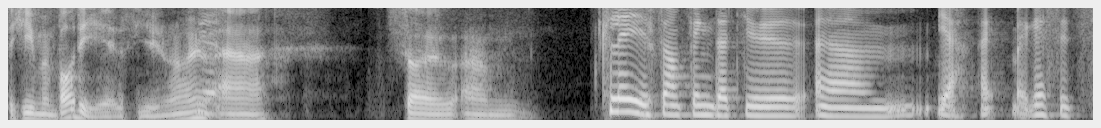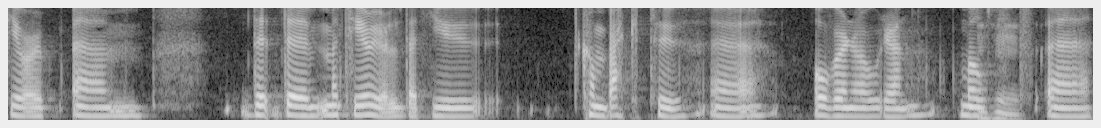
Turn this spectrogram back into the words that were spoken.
the human body is, you know. Yeah. Uh, so um, clay is something that you, um, yeah, I, I, guess it's your um, the the material that you come back to uh, over and over again most. Mm -hmm.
